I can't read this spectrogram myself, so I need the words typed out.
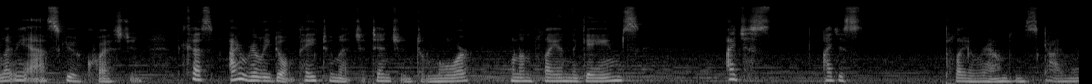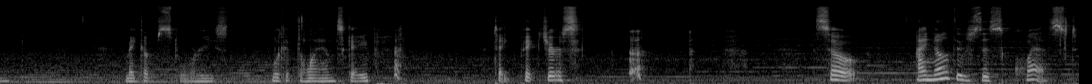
let me ask you a question, because I really don't pay too much attention to lore when I'm playing the games. I just, I just play around in Skyrim, make up stories, look at the landscape, take pictures. so, I know there's this quest,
